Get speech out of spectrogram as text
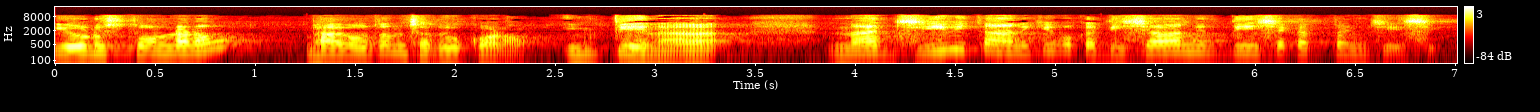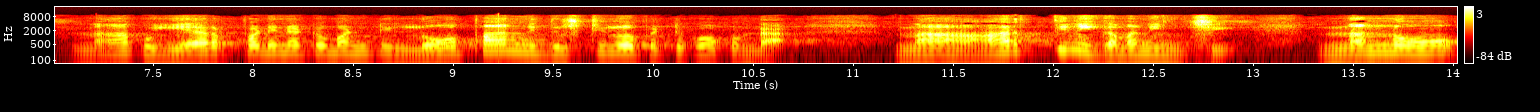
ఏడుస్తూ ఉండడం భాగవతం చదువుకోవడం. ఇంతేనా? నా జీవితానికి ఒక దిశానిర్దేశకత్వం చేసి నాకు ఏర్పడినటువంటి లోపాన్ని దృష్టిలో పెట్టుకోకుండా నా ఆర్తిని గమనించి నన్ను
